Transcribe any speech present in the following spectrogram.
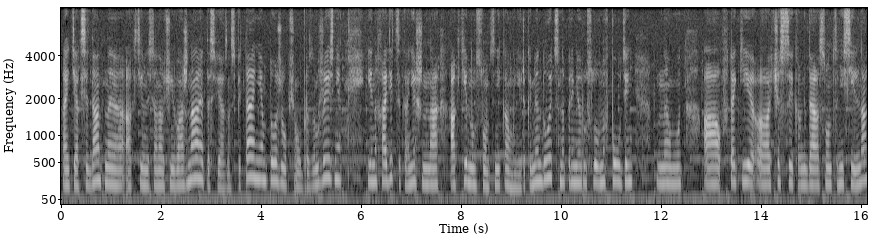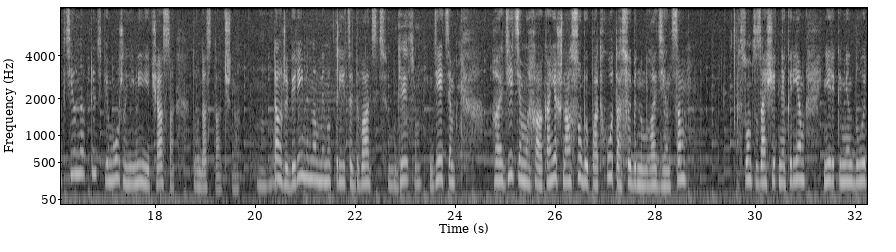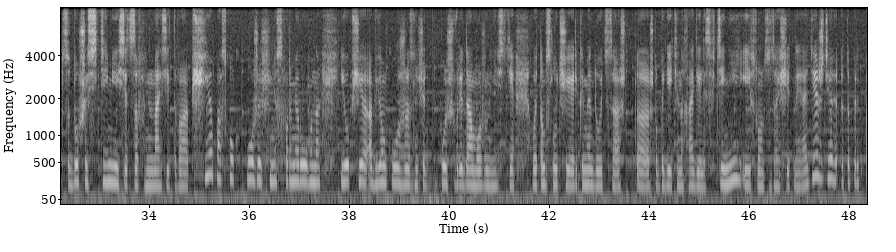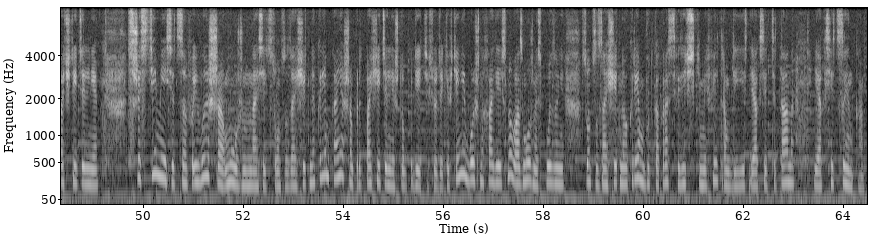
антиоксидантная активность, она очень важна. Это связано с питанием тоже, общим образом жизни. И находиться, конечно, на активном солнце никому не рекомендуется, например, условно в полдень. Ну, вот. А в такие а, часы, когда солнце не сильно активно, в принципе, можно не менее часа, этого достаточно. Угу. Также беременным минут 30-20. Детям. Детям. А детям, а, конечно, особый подход, особенно младенцам – Солнцезащитный крем не рекомендуется до 6 месяцев наносить вообще, поскольку кожа еще не сформирована, и общий объем кожи, значит, больше вреда можно нанести. В этом случае рекомендуется, э, чтобы дети находились в тени и в солнцезащитной одежде, это предпочтительнее. С 6 месяцев и выше можно наносить солнцезащитный крем. Конечно, предпочтительнее, чтобы дети все-таки в тени больше находились, но возможно использование солнцезащитного крема вот как раз с физическими фильтром, где есть диоксид титана и оксид цинка.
